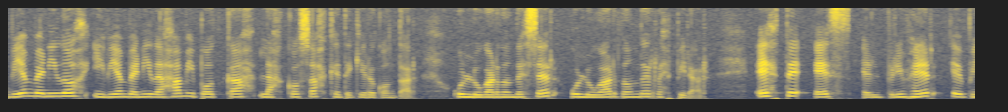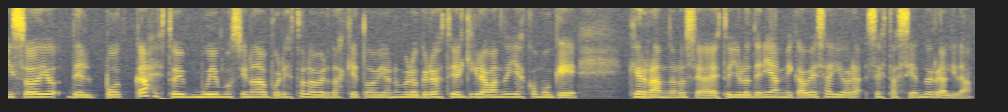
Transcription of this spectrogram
bienvenidos y bienvenidas a mi podcast Las cosas que te quiero contar. Un lugar donde ser, un lugar donde respirar. Este es el primer episodio del podcast. Estoy muy emocionada por esto, la verdad es que todavía no me lo creo. Estoy aquí grabando y es como que, que random, o sea, esto yo lo tenía en mi cabeza y ahora se está haciendo realidad.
